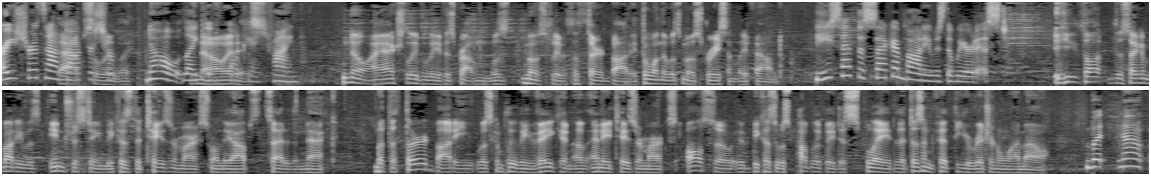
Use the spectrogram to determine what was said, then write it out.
Are you sure it's not Dr. Absolutely. Sir? No, like No, if, it okay, is. fine. No, I actually believe his problem was mostly with the third body, the one that was most recently found. He said the second body was the weirdest. He thought the second body was interesting because the taser marks were on the opposite side of the neck. But the third body was completely vacant of any taser marks, also because it was publicly displayed that doesn't fit the original MO. But no,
